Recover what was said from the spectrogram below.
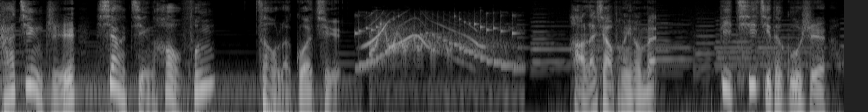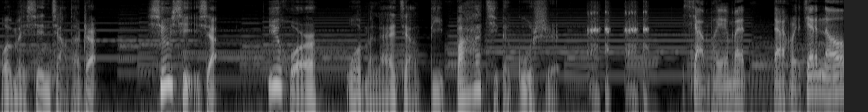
他径直向井号峰走了过去。好了，小朋友们。第七集的故事我们先讲到这儿，休息一下，一会儿我们来讲第八集的故事。小朋友们，待会儿见喽！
